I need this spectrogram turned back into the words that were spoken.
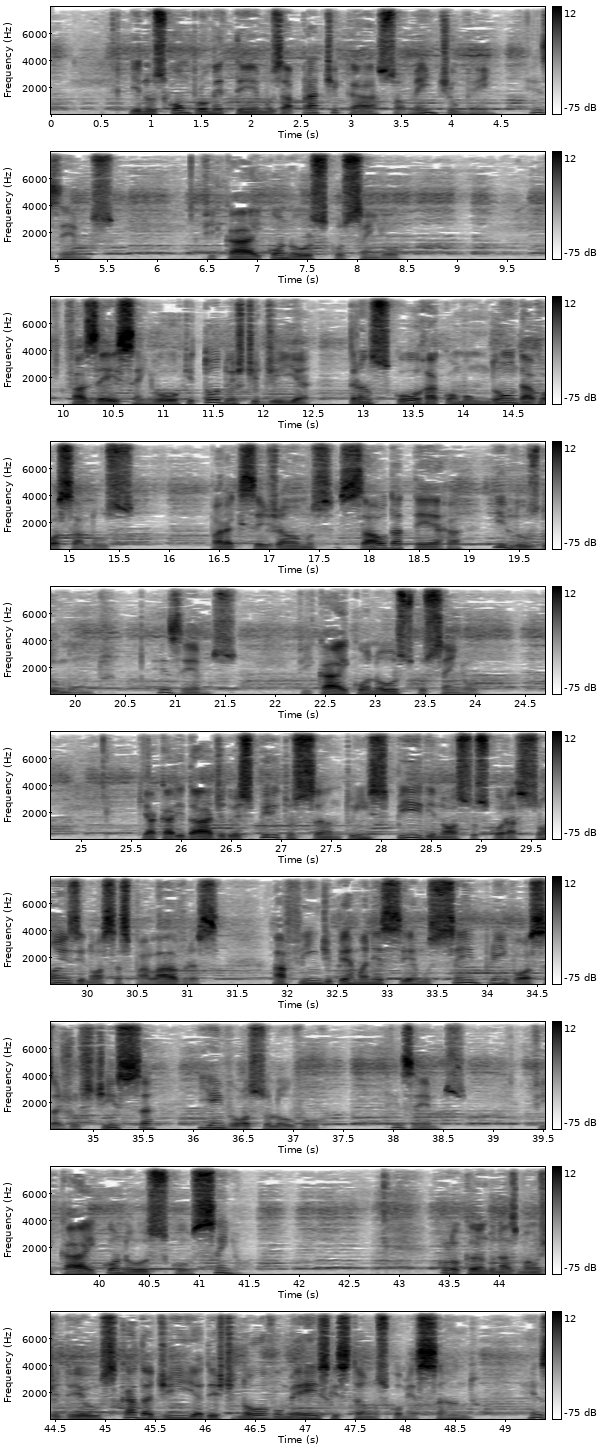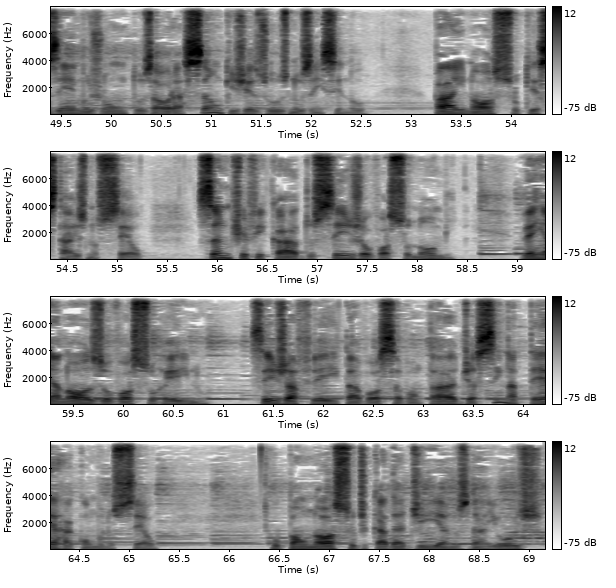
e nos comprometemos a praticar somente o bem. Rezemos. Ficai conosco, Senhor. Fazei, Senhor, que todo este dia transcorra como um dom da vossa luz, para que sejamos sal da terra e luz do mundo. Rezemos. Ficai conosco, Senhor que a caridade do Espírito Santo inspire nossos corações e nossas palavras, a fim de permanecermos sempre em vossa justiça e em vosso louvor. Rezemos. Ficai conosco, Senhor. Colocando nas mãos de Deus cada dia deste novo mês que estamos começando, rezemos juntos a oração que Jesus nos ensinou. Pai nosso que estais no céu, santificado seja o vosso nome, venha a nós o vosso reino, seja feita a vossa vontade, assim na terra como no céu. O pão nosso de cada dia nos dai hoje.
